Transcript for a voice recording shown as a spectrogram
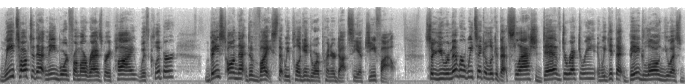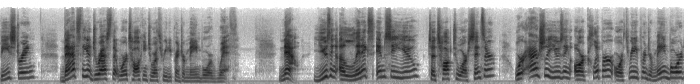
We talk to that mainboard from our Raspberry Pi with Klipper based on that device that we plug into our printer.cfg file. So you remember we take a look at that slash dev directory and we get that big long USB string? That's the address that we're talking to our 3D printer mainboard with. Now, using a Linux MCU to talk to our sensor, we're actually using our Klipper or 3D printer mainboard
